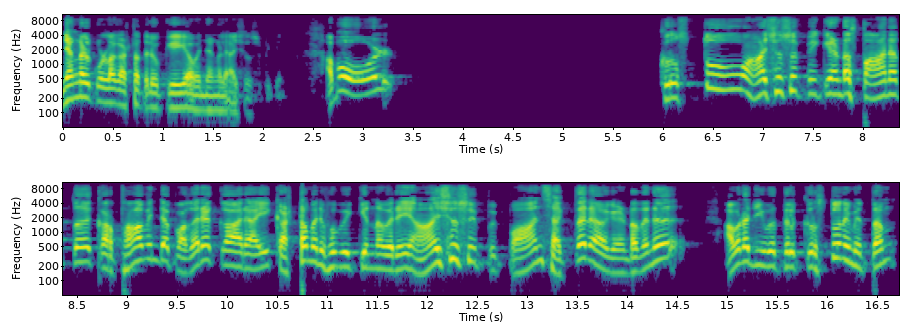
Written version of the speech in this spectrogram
ഞങ്ങൾക്കുള്ള കഷ്ടത്തിലൊക്കെ അവൻ ഞങ്ങളെ ആശ്വസിപ്പിക്കുന്നു. അപ്പോൾ ക്രിസ്തു ആശ്വസിപ്പിക്കേണ്ട സ്ഥാനത്ത് കർത്താവിന്റെ പകരക്കാരായി കഷ്ടമനുഭവിക്കുന്നവരെ ആശ്വസിപ്പിപ്പാൻ ശക്തരാകേണ്ടതിന് അവരുടെ ജീവിതത്തിൽ ക്രിസ്തു നിമിത്തം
